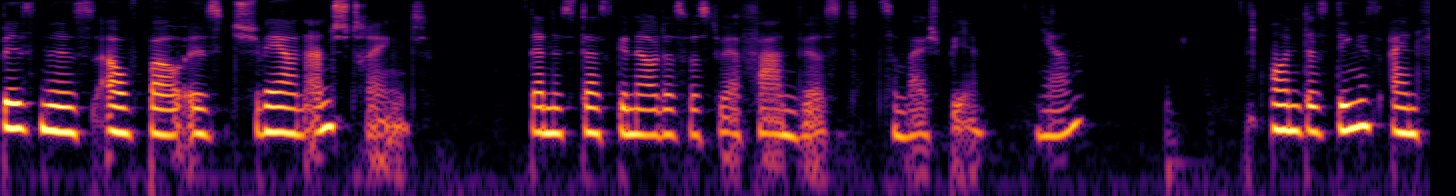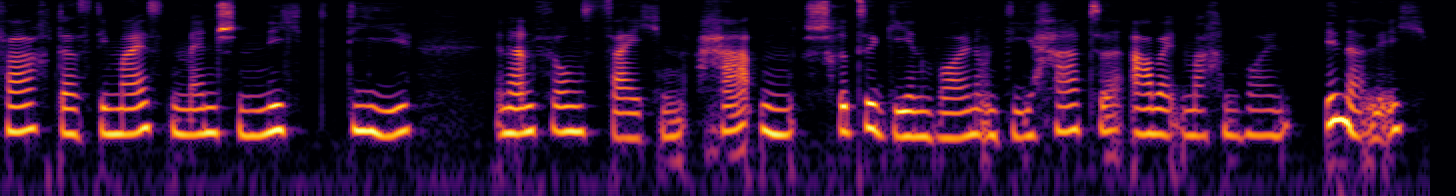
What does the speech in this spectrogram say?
Businessaufbau ist schwer und anstrengend, dann ist das genau das, was du erfahren wirst, zum Beispiel. Ja. Und das Ding ist einfach, dass die meisten Menschen nicht die, in Anführungszeichen, harten Schritte gehen wollen und die harte Arbeit machen wollen innerlich,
